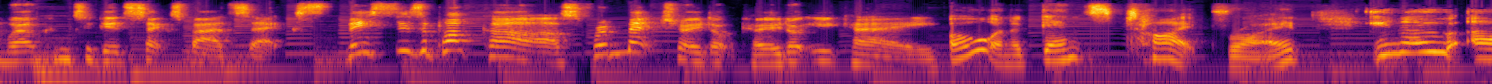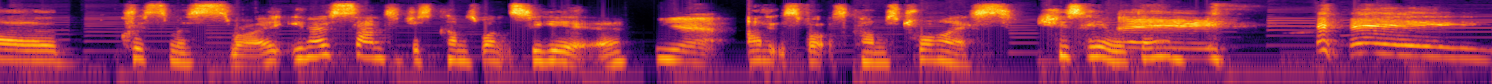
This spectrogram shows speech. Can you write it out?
and welcome to Good Sex Bad Sex. This is a podcast from metro.co.uk. Oh, and against type, right? You know, uh, Christmas, right? You know, Santa just comes once a year. Yeah. Alix Fox comes twice. She's here again. Hey. Hey.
